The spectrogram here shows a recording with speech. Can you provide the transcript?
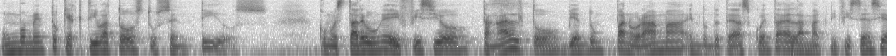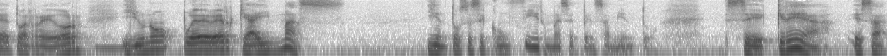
un momento que activa todos tus sentidos, como estar en un edificio tan alto, viendo un panorama en donde te das cuenta de la magnificencia de tu alrededor y uno puede ver que hay más. Y entonces se confirma ese pensamiento, se crea esa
